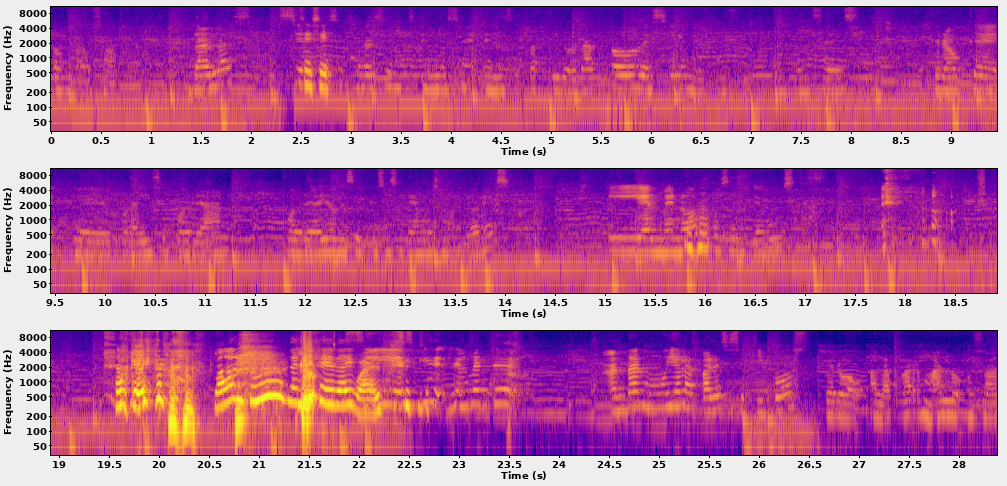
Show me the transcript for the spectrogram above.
toca, o sea, Dallas siempre sí, sí. se en ese, en ese partido, da todo de sí creo que, por ahí se podría, podría yo decir que esos serían los mayores. Y el menor, pues el que buscas. ok. Van tú, elige, da igual. Sí, es que realmente andan muy a la par esos equipos, pero a la par malo. O sea,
